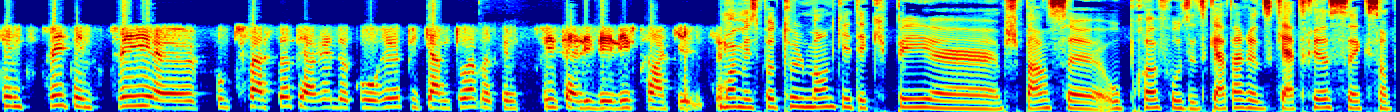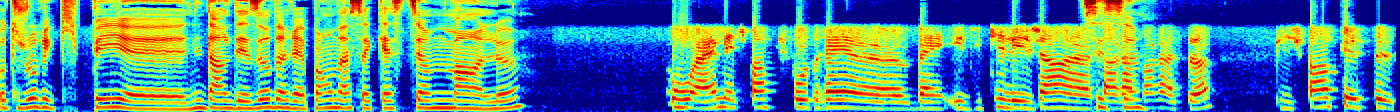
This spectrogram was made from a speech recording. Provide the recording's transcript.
t'es une petite fille, t'es une petite fille, euh, faut que tu fasses ça, puis arrête de courir, puis calme-toi parce qu'une petite fille, ça lit des livres tranquilles. Moi, mais c'est pas tout le monde qui est équipé. euh, je pense euh, aux profs, aux éducateurs, éducatrices euh, qui sont pas toujours équipés euh, ni dans le désir de répondre à ce questionnement-là. Ouais, mais je pense qu'il faudrait euh, ben, éduquer les gens euh, par ça. rapport à ça. Puis je pense que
